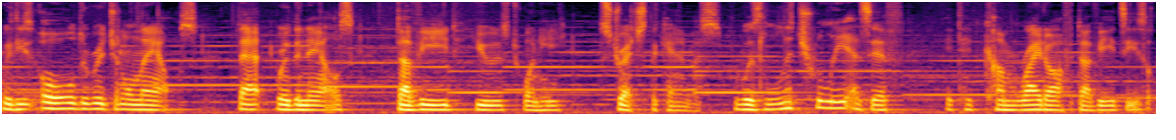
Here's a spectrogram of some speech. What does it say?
were these old original nails. That were the nails David used when he stretched the canvas. It was literally as if it had come right off David's easel.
